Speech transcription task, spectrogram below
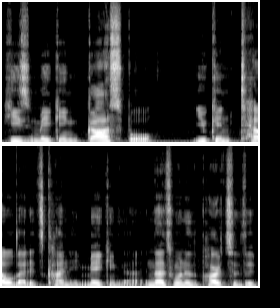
he's making gospel you can tell that it's kanye making that and that's one of the parts of the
